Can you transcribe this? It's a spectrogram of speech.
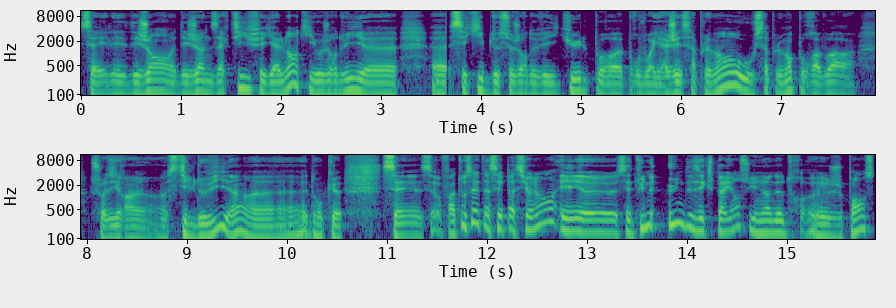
C'est des gens, des jeunes actifs également qui aujourd'hui euh, s'équipent de ce genre de véhicule pour, euh, pour voyager simplement ou simplement pour avoir choisir un, style de vie. Hein, euh, donc c'est, enfin tout ça est assez passionnant et c'est une, une des expériences, une autre, je pense,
